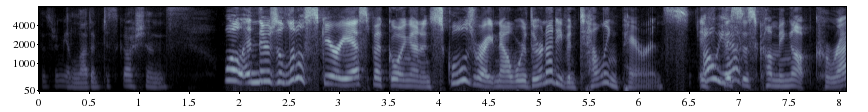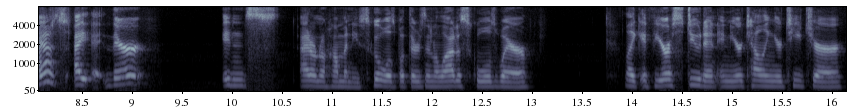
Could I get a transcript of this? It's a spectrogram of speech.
there's going to be a lot of discussions. Well, and there's a little scary aspect going on in schools right now where they're not even telling parents if Oh, this is coming up, correct? Yes, I they're in I don't know how many schools, but there's in a lot of schools where like if you're a student and you're telling your teacher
